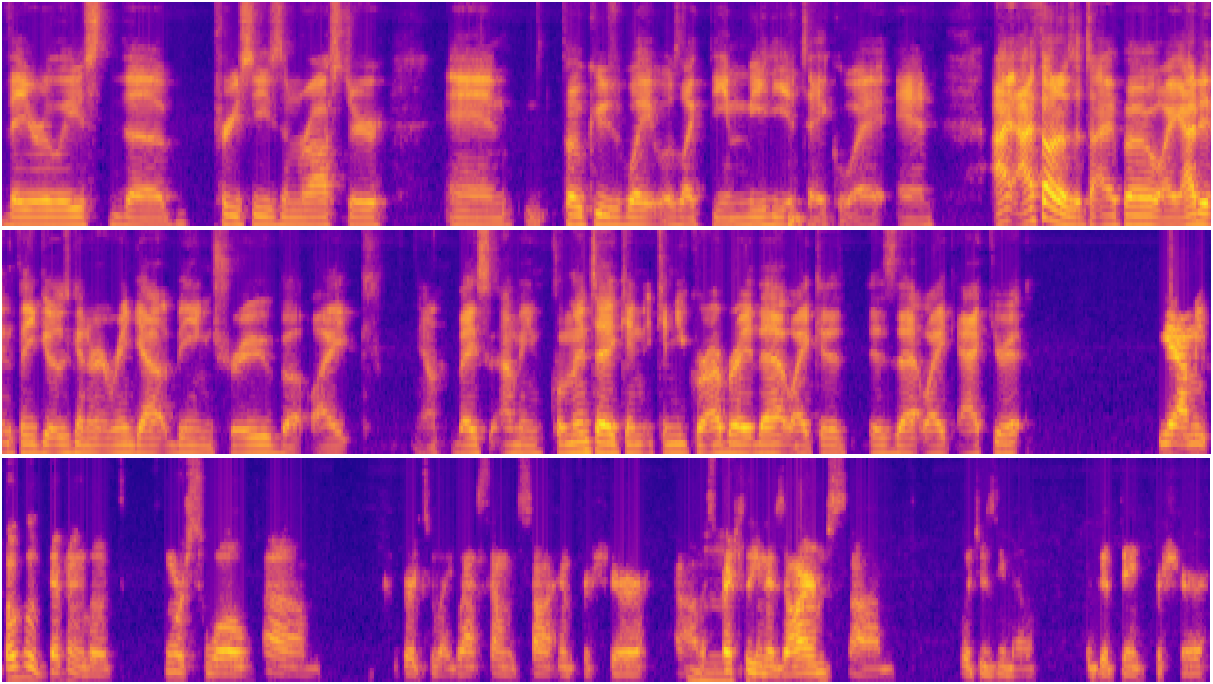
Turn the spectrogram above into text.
they released the preseason roster, and Poku's weight was like the immediate takeaway. And I, I thought it was a typo. Like I didn't think it was to ring out being true, but like you know, basically, I mean, Clemente, can can you corroborate that? Like, is, is that like accurate? Yeah, I mean, Poku definitely looked more swole um, compared to like last time we saw him for sure, um, Mhm. especially in his arms, um, which is you know a good thing for sure.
